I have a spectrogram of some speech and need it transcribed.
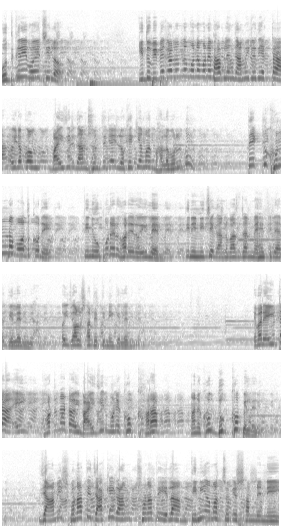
উদ্গ্রীব হয়েছিল। কিন্তু বিবেকানন্দ মনে মনে ভাবলেন যে আমি যদি একটা ওই রকম বাইজির গান শুনতে যাই, লোকে কি আমাকে ভালো বলবে? তো একটু ক্ষুণ্ণ বোধ করে তিনি উপরের ঘরে রইলেন। তিনি নিচে গান বাজনার মেহফিলে আর গেলেন না। ওই জলসাতে তিনি গেলেন না। এবার এইটা, এই ঘটনাটা ওই বাইজির মনে খুব খারাপ মানে খুব দুঃখ পেলেন। যে আমি শোনাতে যাকে গান শোনাতে এলাম, তিনি আমার চোখের সামনে নেই।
